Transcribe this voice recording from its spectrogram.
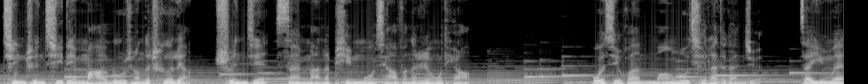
清晨七点马路上的车辆，瞬间塞满了屏幕下方的任务条。我喜欢忙碌起来的感觉，在因为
